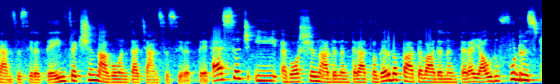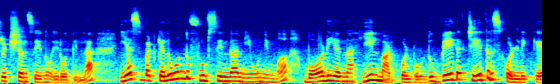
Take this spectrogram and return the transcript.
ಚಾನ್ಸಸ್ ಇರುತ್ತೆ ಇನ್ಫೆಕ್ಷನ್ ಆಗುವಂಥ ಚಾನ್ಸಸ್ ಇರುತ್ತೆ. ಆ್ಯಸ್ ಸಚ್ ಈ ಅಬಾರ್ಷನ್ ಆದ ನಂತರ ಅಥವಾ ಗರ್ಭಪಾತವಾದ ನಂತರ ಯಾವುದು ಫುಡ್ ರಿಸ್ಟ್ರಿಕ್ಷನ್ಸ್ ಏನೂ ಇರೋದಿಲ್ಲ. ಎಸ್ ಬಟ್ ಕೆಲವೊಂದು ಫುಡ್ಸಿಂದ ನೀವು ನಿಮ್ಮ ಬಾಡಿಯನ್ನು ಹೀಲ್ ಮಾಡ್ಕೊಳ್ಬಹುದು, ಬೇಗ ಚೇತರಿಸ್ಕೊಳ್ಳಿಕ್ಕೆ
